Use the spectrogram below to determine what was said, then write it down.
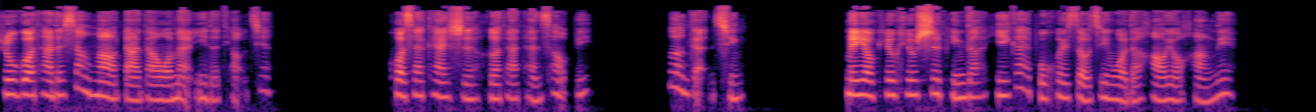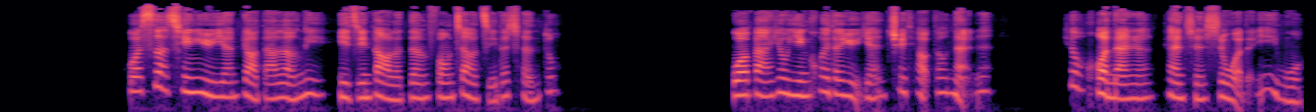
如果他的相貌达到我满意的条件，我才开始和他谈草逼、论感情。没有 QQ 视频的，一概不会走进我的好友行列。我色情语言表达能力已经到了登峰造极的程度。我把用淫秽的语言去挑逗男人、诱惑男人看成是我的义务。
